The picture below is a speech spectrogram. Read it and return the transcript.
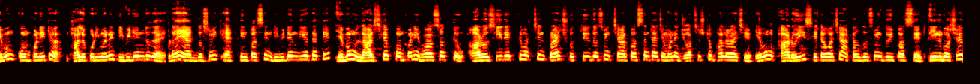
এবং কোম্পানিটা ভালো পরিমাণে ডিভিডেন্ডও দেয়। প্রায় এক দশমিক এক তিন পার্সেন্ট ডিভিডেন্ড দিয়ে থাকে এবং লার্জ ক্যাপ কোম্পানি হওয়া সত্ত্বেও আরও সি দেখতে পাচ্ছেন প্রায় ছত্রিশ দশমিক চার পার্সেন্ট আছে মানে যথেষ্ট ভালো আছে এবং আরওই সেটাও আছে আঠাশ দশমিক দুই পার্সেন্ট তিন বছরে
